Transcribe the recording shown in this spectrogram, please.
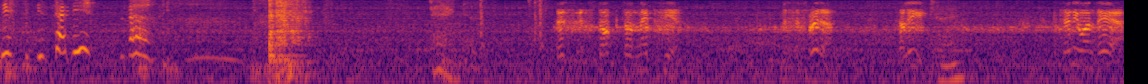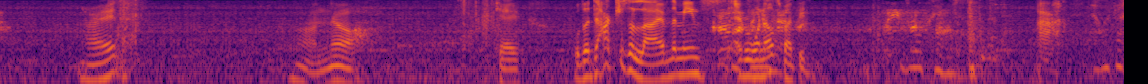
This is Tasi? Ah, Dang. Jesus. This is Dr. Metzian. Mrs. Ritter. Salim. Okay. Is anyone there? Alright. Oh no. Okay. Well, the doctor's alive. That means everyone else might be. Broken. Ah, There was a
